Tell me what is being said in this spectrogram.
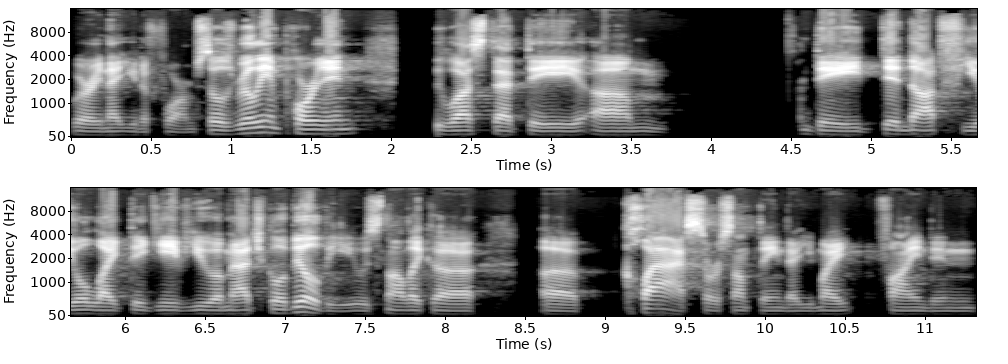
wearing that uniform. So it's really important to us that they um, they did not feel like they gave you a magical ability. It was not like a, a class or something that you might find in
